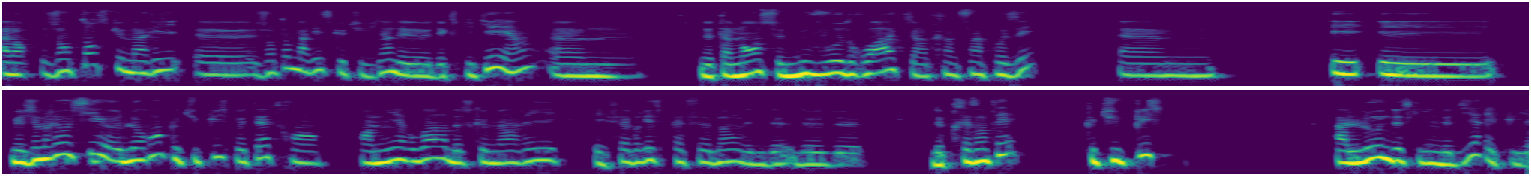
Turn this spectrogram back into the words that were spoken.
alors, j'entends ce que Marie, euh, j'entends Marie ce que tu viens d'expliquer, hein, notamment ce nouveau droit qui est en train de s'imposer. mais j'aimerais aussi, Laurent, que tu puisses peut-être en, en miroir de ce que Marie et Fabrice précédemment viennent de, présenter, que tu puisses, à l'aune de ce qu'ils viennent de dire, et puis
